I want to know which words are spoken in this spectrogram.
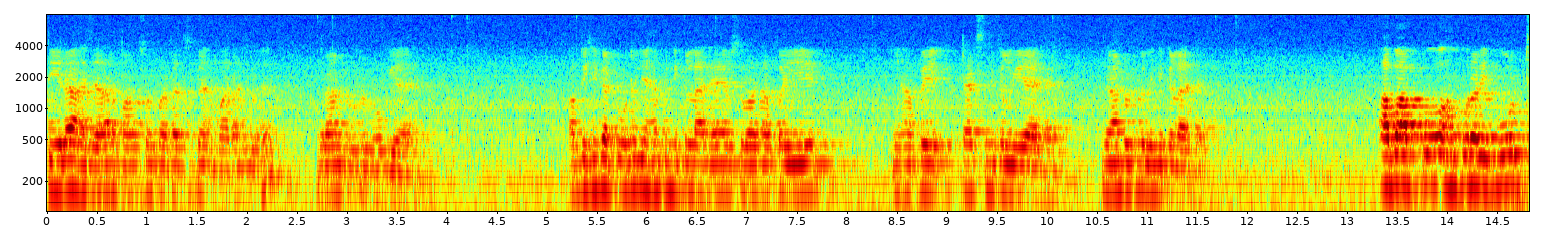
तेरह हज़ार पाँच सौ पैंतालीस रुपये हमारा जो है ग्रांड टोटल हो गया है। अब देखिएगा, टोटल यहाँ पे निकला है, उसके बाद आपका ये यहाँ पे टैक्स निकल गया है ग्रांड टोटल भी निकला है। अब आपको हम पूरा रिपोर्ट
